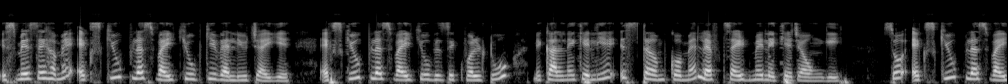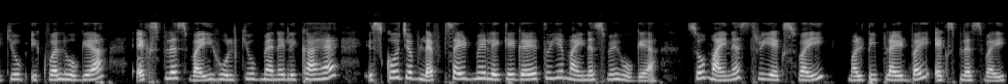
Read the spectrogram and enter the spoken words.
इसमें से हमें x cube plus y cube की वैल्यू चाहिए। X cube plus y cube is equal to निकालने के लिए इस टर्म को मैं लेफ़्ट साइड में लेके जाऊँगी। So x cube plus y cube equal हो गया। X plus y whole cube मैंने लिखा है। इसको जब लेफ़्ट साइड में लेके गए तो ये माइनस में हो गया। So minus three x y multiplied by x plus y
